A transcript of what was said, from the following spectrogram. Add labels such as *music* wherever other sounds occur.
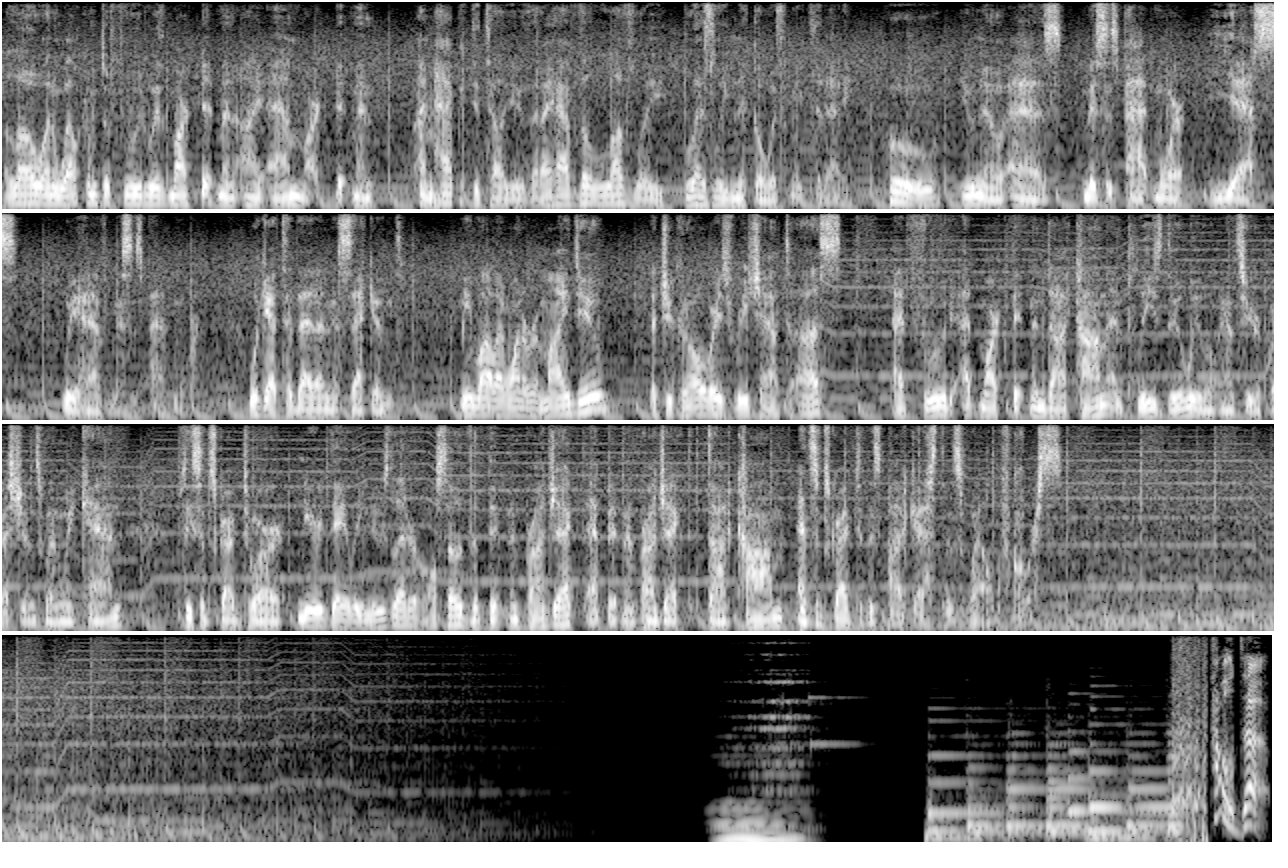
Hello and welcome to Food with Mark Bittman. I am Mark Bittman. I'm happy to tell you that I have the lovely Lesley Nicol with me today, who you know as Mrs. Patmore. Yes, we have Mrs. Patmore. We'll get to that in a second. Meanwhile, I want to remind you that you can always reach out to us at food at markbittman.com, and please do. We will answer your questions when we can. Please subscribe to our near daily newsletter, also The Bittman Project at bittmanproject.com, and subscribe to this podcast as well, of course. Hold up.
